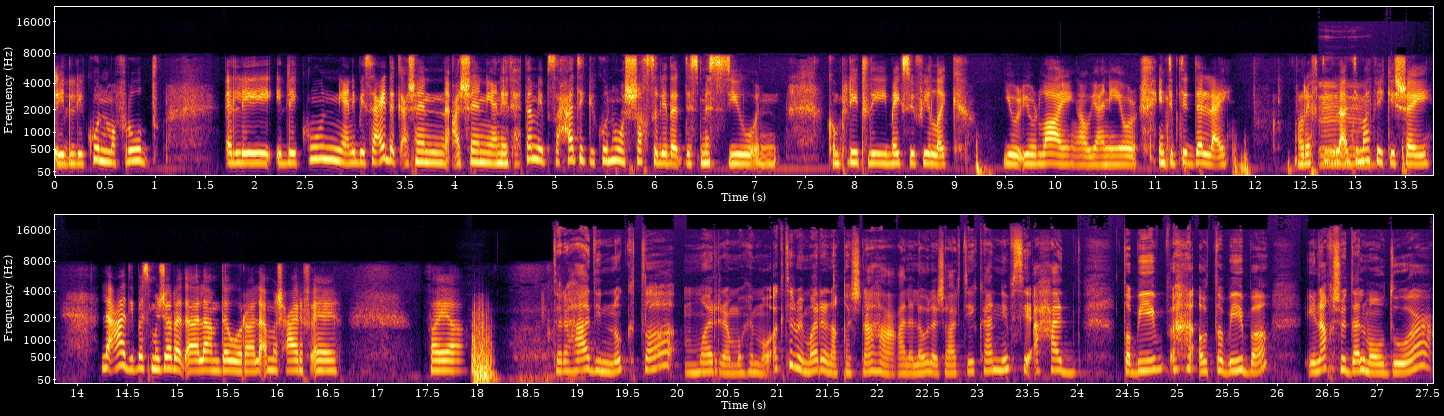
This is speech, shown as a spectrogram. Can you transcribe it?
اللي يكون المفروض اللي اللي يكون يعني بيساعدك عشان عشان يعني تهتمي بصحتك يكون هو الشخص اللي that dismiss you and completely makes you feel like you're you're lying أو يعني you're أنت بتدلعي. عرفتي؟ لا أنت ما. فيكي شيء. لا عادي بس مجرد آلام دورة. لا مش عارف إيه. فيا ترى هذه النقطة مرة مهمة وأكثر من مرة ناقشناها على لولا جارتي وكان نفسي أحد طبيب أو طبيبة يناقشوا ده الموضوع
